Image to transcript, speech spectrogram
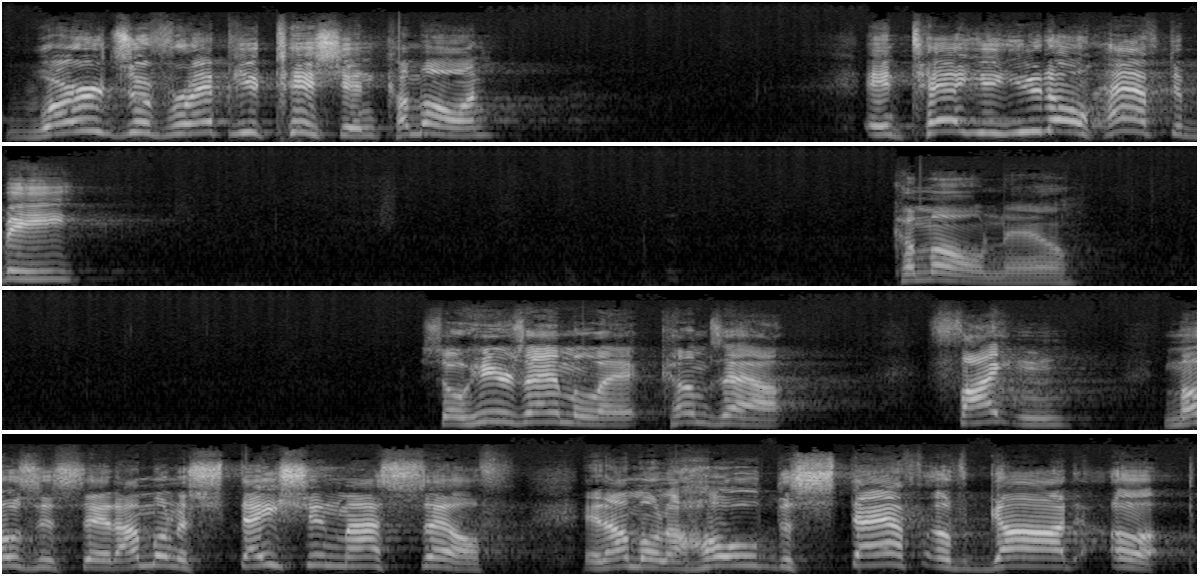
words of repetition. Come on and tell you you don't have to be. Come on now. So here's Amalek comes out fighting. Moses said, I'm going to station myself and I'm going to hold the staff of God up.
